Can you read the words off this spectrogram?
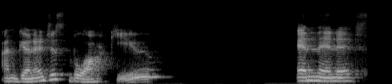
I'm going to just block you. And then if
